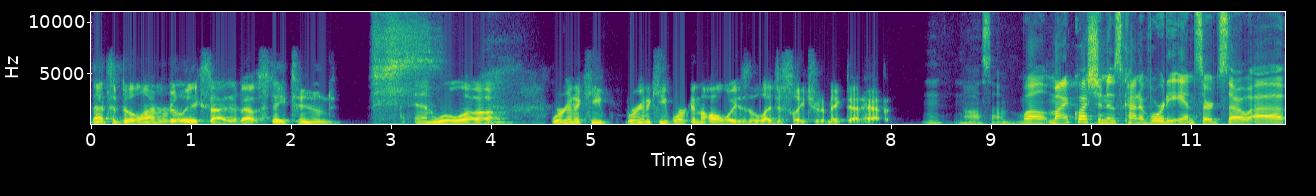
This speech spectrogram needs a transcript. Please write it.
that's a bill I'm really excited about. Stay tuned, and we'll. Uh, we're going to keep we're going to keep working the hallways of the legislature to make that happen. Mm-hmm. Awesome. Well, my question is kind of already answered, so uh,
